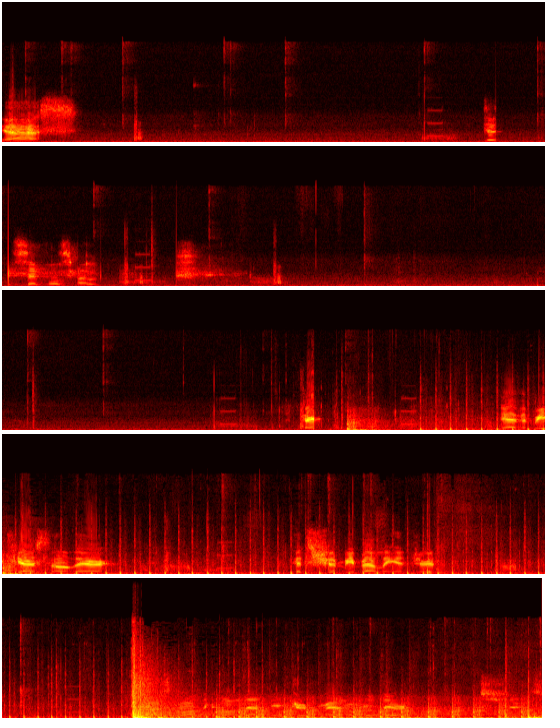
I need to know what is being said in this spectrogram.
Yes. Simple, son. Yeah, the BTR is still there. It should be badly injured. Spawn on that injured man over there. Shoots.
